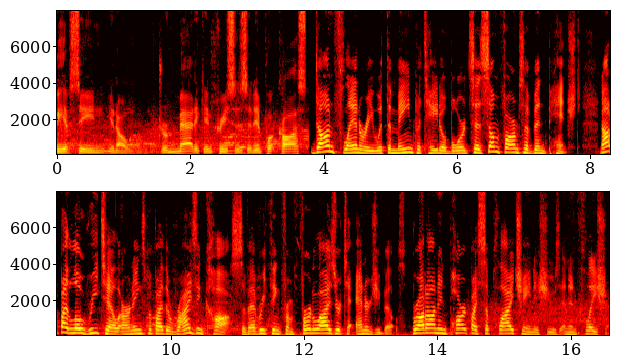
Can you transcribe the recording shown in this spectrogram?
We have seen, you know, dramatic increases in input costs. Don Flannery with the Maine Potato Board says some farms have been pinched, not by low retail earnings, but by the rising costs of everything from fertilizer to energy bills, brought on in part by supply chain issues and inflation.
